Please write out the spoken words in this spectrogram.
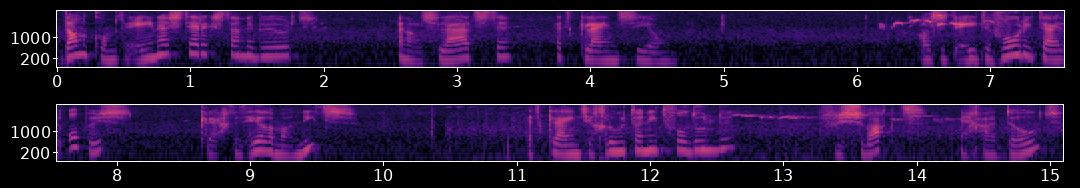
Dan komt de ene sterkste aan de beurt en als laatste het kleinste jong. Als het eten voor die tijd op is, krijgt het helemaal niets. Het kleintje groeit dan niet voldoende, verzwakt en gaat dood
